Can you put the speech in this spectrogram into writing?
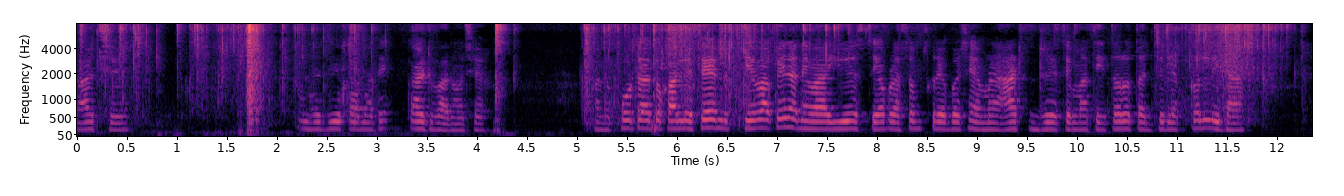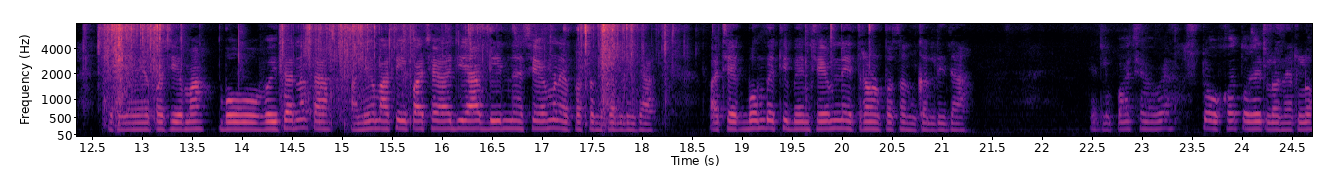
આ છે. અને હજી એક આમાંથી કાઢવાનો છે. અને ફોટા તો કાલે સેન્ડ જેવા કર્યા ને એવા યુએસથી આપણા સબસ્ક્રાઈબર છે, એમણે આઠ ડ્રેસ એમાંથી તરત જ સિલેક્ટ કરી લીધા. એટલે પછી એમાં બહુ વૈધા નહોતા અને એમાંથી પાછા હજી આ બેન છે, એમણે પસંદ કરી લીધા. પાછા એક બોમ્બેથી બેન છે, એમને ત્રણ પસંદ કરી લીધા. એટલે પાછા હવે સ્ટોક હતો એટલો ને એટલો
